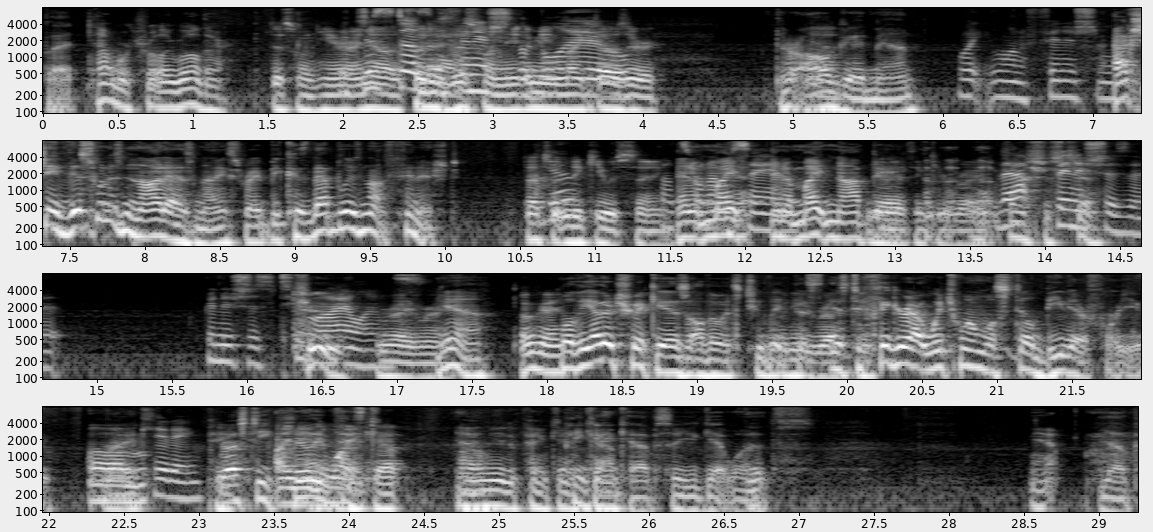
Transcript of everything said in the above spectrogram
but That worked really well there. This one here, It I know. just So doesn't does this one. the I mean, like those are. they're all Yeah. good, man. What you want to finish? And Actually, this one is not as nice, right? Because that blue's not finished, That's Yeah. what Nikki was saying. That's and it what I'm might saying. and it might not be. Yeah, I think you're right. That that finishes finishes, two. it. Finishes two, Two. islands. Right, right. Yeah. Okay. Well, the other trick is, although it's too late, We need this, is to figure out which one will still be there for you. Um, right? Kidding. Pink. Rusty I clearly need a wants Pink cap. I need a pink end cap. pink cap. end cap, so you get one. That's yeah. Yep.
